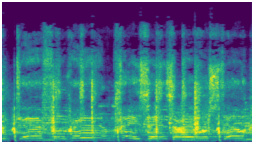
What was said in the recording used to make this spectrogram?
different places, I will still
